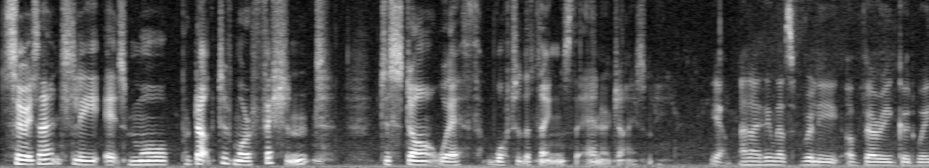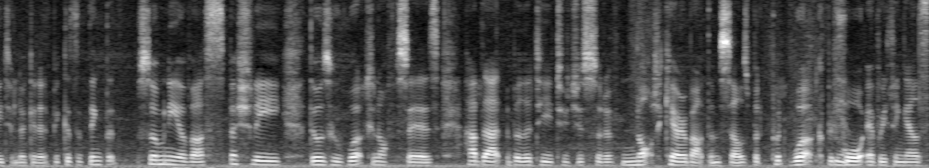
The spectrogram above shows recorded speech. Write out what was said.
So it's actually it's more productive, more efficient to start with what are the things that energize me. Yeah, and I think that's really a very good way to look at it because I think that so many of us, especially those who've worked in offices, have that ability to just sort of not care about themselves but put work before everything else.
